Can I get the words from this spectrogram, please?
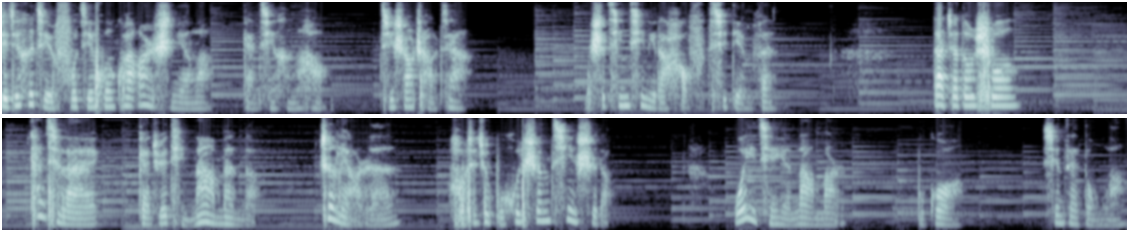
姐姐和姐夫结婚快二十年了，感情很好，极少吵架，是亲戚里的好夫妻典范。大家都说，看起来感觉挺纳闷的，这两人好像就不会生气似的。我以前也纳闷儿，不过现在懂了。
